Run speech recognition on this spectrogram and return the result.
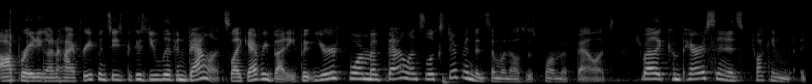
operating on high frequencies because you live in balance like everybody but your form of balance looks different than someone else's form of balance which is why like comparison is fucking a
